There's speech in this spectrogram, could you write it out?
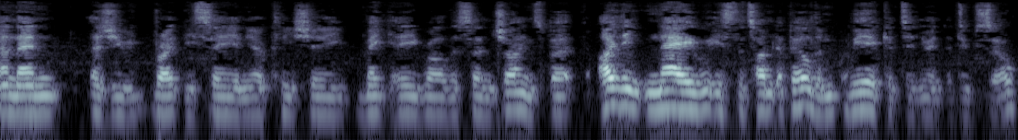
and then as you rightly say in your cliche, make hay while the sun shines. But I think now is the time to build, and we're continuing to do so.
